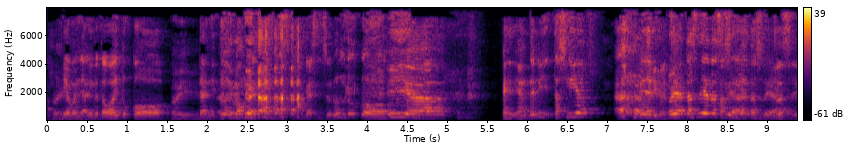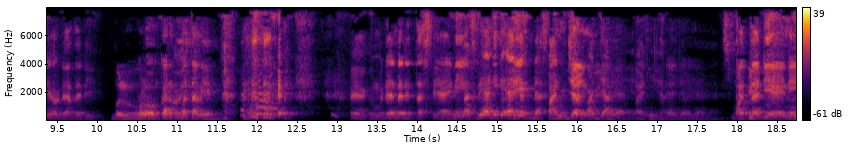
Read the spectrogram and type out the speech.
Oh, Dia banyak kali ketawa itu kok. Oh, iya. Dan itu emang berarti guys disuruh untuk kok. Iya. Eh, yang tadi Taslia. Ini tadi baca. Oh ya, taslia, taslia, Taslia, taslia. Ya udah tadi. Belum. Belum kan aku Oh, iya. batalin. Ya, kemudian dari Taslia ini Taslia nih kayaknya ini cerdas. panjang. Panjang ya. Panjang. Ya, jangan. Kata dia ini,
